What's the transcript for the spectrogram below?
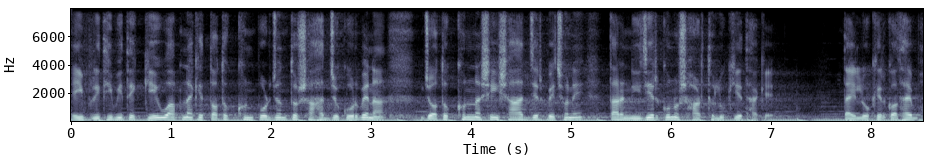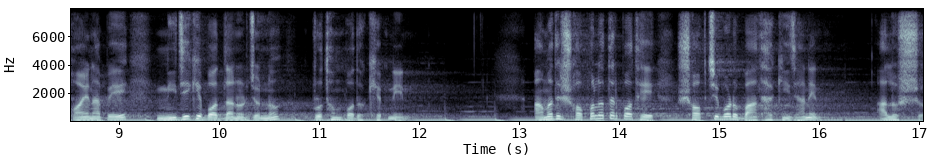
এই পৃথিবীতে কেউ আপনাকে ততক্ষণ পর্যন্ত সাহায্য করবে না, যতক্ষণ না সেই সাহায্যের পেছনে তার নিজের কোনো স্বার্থ লুকিয়ে থাকে। তাই লোকের কথায় ভয় না পেয়ে নিজেকে বদলানোর জন্য প্রথম পদক্ষেপ নিন। আমাদের সফলতার পথে সবচেয়ে বড় বাধা কি জানেন? আলস্য।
